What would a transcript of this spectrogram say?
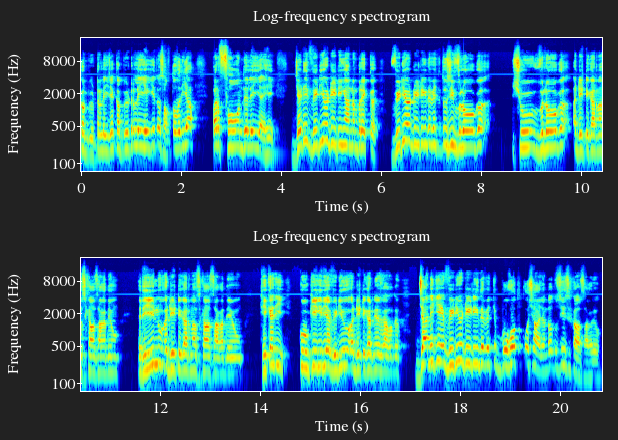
ਕੰਪਿਊਟਰ ਲਈ, ਜੇ ਕੰਪਿਊਟਰ ਲਈ ਹੈਗੀ ਹੈ ਤਾਂ ਸਭ ਤੋਂ ਵਧੀਆ, ਪਰ ਫੋਨ ਦੇ ਲਈ ਹੈ ਇਹ। ਜਿਹੜੀ ਵੀਡੀਓ ਐਡੀਟਿੰਗ ਆ ਨੰਬਰ 1 ਵੀਡੀਓ ਐਡੀਟਿੰਗ ਦੇ ਵਿੱਚ ਤੁਸੀਂ ਵਲੌਗ ਸ਼ੂ ਵਲੌਗ ਐਡਿਟ ਕਰਨਾ ਸਿਖਾ ਸਕਦੇ ਹੋ ਰੀਲ ਨੂੰ ਐਡਿਟ ਕਰਨਾ ਸਿਖਾ ਸਕਦੇ ਹੋ, ਠੀਕ ਹੈ ਜੀ? ਕੁਕਿੰਗ ਦੀਆਂ ਵੀਡੀਓ ਐਡਿਟ ਕਰਨੀਆਂ ਸਿਖਾ ਸਕਦੇ ਹੋ। ਯਾਨੀ ਕਿ ਵੀਡੀਓ ਐਡੀਟਿੰਗ ਦੇ ਵਿੱਚ ਬਹੁਤ ਕੁਝ ਆ ਜਾਂਦਾ, ਤੁਸੀਂ ਸਿਖਾ ਸਕਦੇ ਹੋ।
